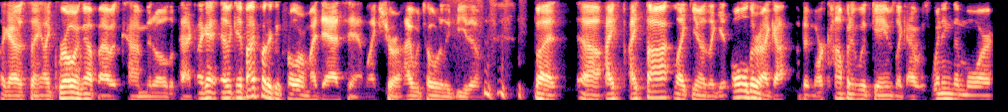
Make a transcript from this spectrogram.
like I was saying, like growing up, I was kind of middle of the pack. Like, I, like if I put a controller on my dad's hand, like sure, I would totally beat him. but uh, I I thought like you know as I get older, I got a bit more competent with games. Like I was winning them more.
